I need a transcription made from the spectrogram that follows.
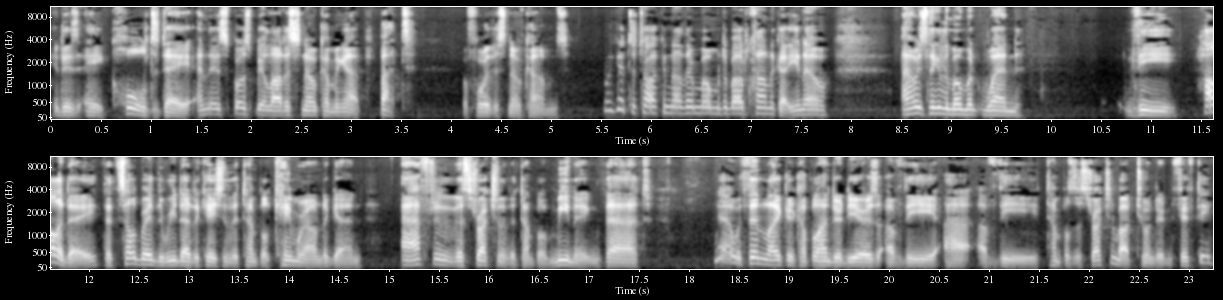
It is a cold day, and there's supposed to be a lot of snow coming up. But before the snow comes, we get to talk another moment about Hanukkah. You know, I always think of the moment when the holiday that celebrated the rededication of the temple came around again after the destruction of the temple, meaning that yeah, within like a couple hundred years of the uh, of the temple's destruction, about 250,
